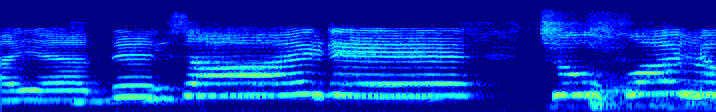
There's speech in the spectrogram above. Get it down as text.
I am decided to follow.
